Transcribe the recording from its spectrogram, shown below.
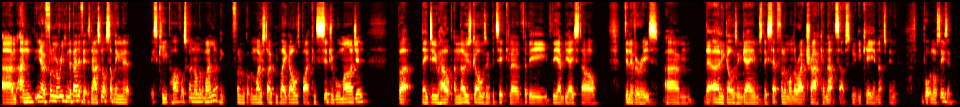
Um, and you know, Fulham are reaping the benefits now. It's not something that is key part of what's going on at the moment. I think Fulham have got the most open play goals by a considerable margin, but they do help. And those goals in particular for the for the NBA style deliveries, um, their early goals in games, they set Fulham on the right track, and that's absolutely key. And that's been important all season.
